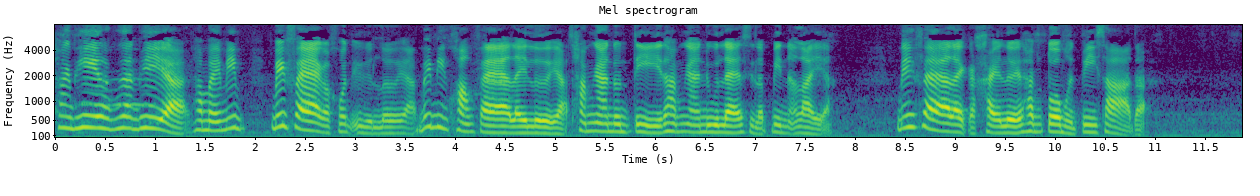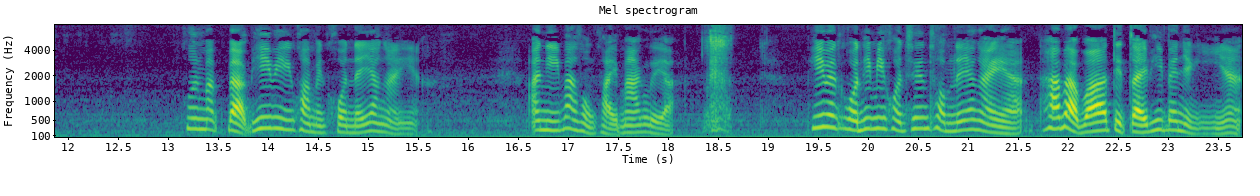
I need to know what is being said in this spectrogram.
ทั้งพี่ทั้งเพื่อนพี่อะ่ะทำไมไม่ไม่แฟร์กับคนอื่นเลยอะ่ะ ไม่มีความแฟร์อะไรเลยอะ่ะทำงานดนตรีทำงานดูแลศิลปินอะไรอะ่ะ ไม่แฟร์อะไรกับใครเลยทำตัวเหมือนปีศาจอะ่ะ คุณแบบแบบพี่มีความเป็นคนได้ยังไงอะ อันนี้บางสงสัยมากเลยอะ พี่เป็นคนที่มีคนชื่นชมได้ยังไง อะ ถ้าแบบว่าจิตใจพี่เป็นอย่างนี้อะ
